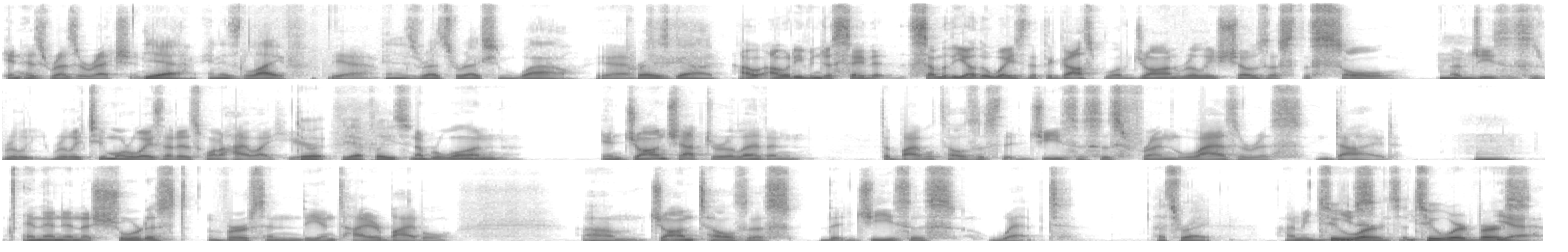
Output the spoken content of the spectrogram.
in his resurrection. Yeah. In his life. Yeah. In his resurrection. Wow. Yeah. Praise God. I, I would even just say that some of the other ways that the Gospel of John really shows us the soul of Jesus is really, really two more ways that I just want to highlight here. Mm. Do it. Yeah. Please. Number one, in John chapter 11, the Bible tells us that Jesus' friend Lazarus died. Hmm. And then in the shortest verse in the entire Bible, um, John tells us that Jesus wept. That's right. I mean, Two you- words. A two word verse. Yeah,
